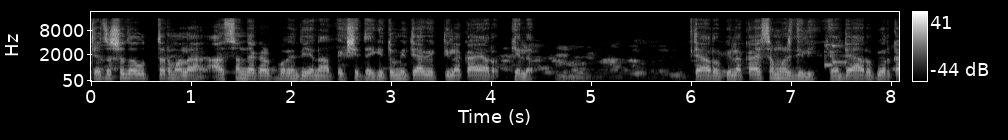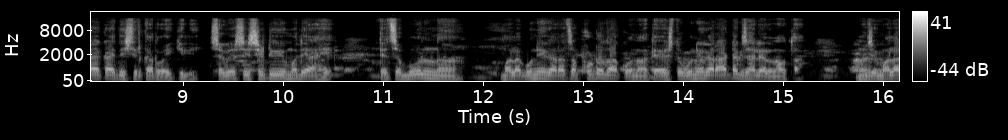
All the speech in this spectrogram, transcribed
त्याचं सुद्धा उत्तर मला आज संध्याकाळपर्यंत येणं अपेक्षित आहे की तुम्ही त्या व्यक्तीला काय केलं? त्या आरोपीला काय समज दिली किंवा त्या आरोपीवर काय कायदेशीर कारवाई केली? सगळं सीसीटीव्ही मध्ये आहे. त्याचं बोलणं मला गुन्हेगाराचा फोटो दाखवणं त्यावेळेस तो गुन्हेगार अटक झालेला नव्हता. म्हणजे मला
